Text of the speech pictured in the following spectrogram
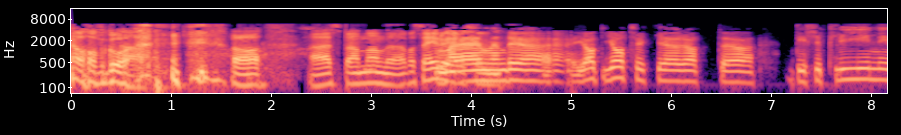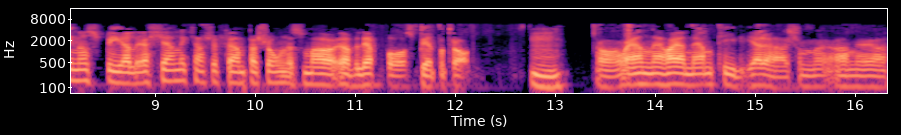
Avgå. Ja. ja. ja. Spännande. Vad säger du Nej Eriksson? men det, jag, jag tycker att eh, disciplin inom spel, jag känner kanske fem personer som har överlevt på spel på trav. Mm. Ja, och en har jag nämnt tidigare här som han är,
